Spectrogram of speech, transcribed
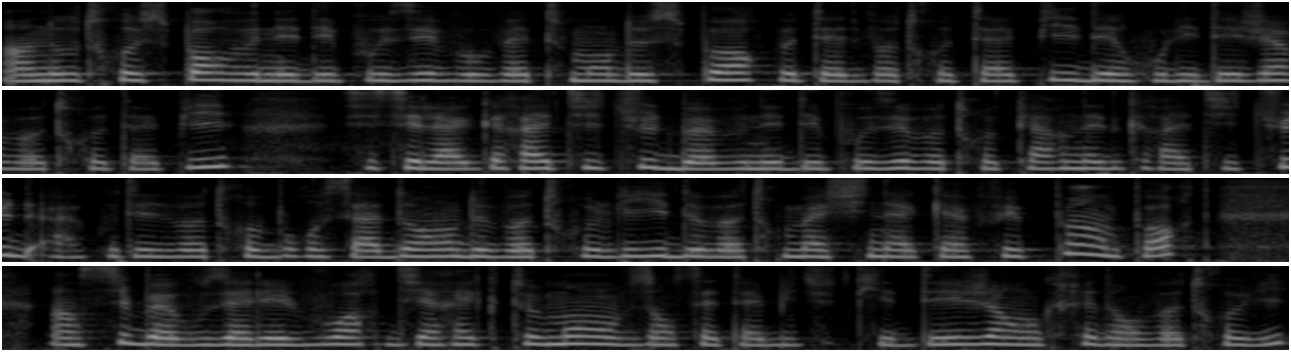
un autre sport, venez déposer vos vêtements de sport, peut-être votre tapis, déroulez déjà votre tapis. Si c'est la gratitude, bah, venez déposer votre carnet de gratitude à côté de votre brosse à dents, de votre lit, de votre machine à café, peu importe. Ainsi, bah, vous allez le voir directement en faisant cette habitude qui est déjà ancrée dans votre vie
